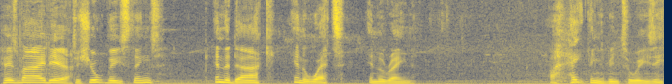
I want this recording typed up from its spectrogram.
here's my idea to shoot these things in the dark, in the wet, in the rain. I hate things being too easy.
